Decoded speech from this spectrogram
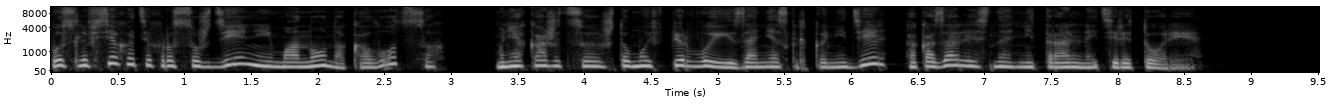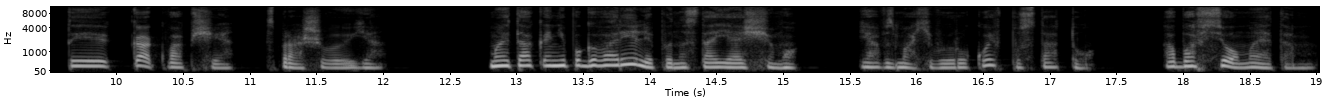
после всех этих рассуждений Мано на колодцах, мне кажется, что мы впервые за несколько недель оказались на нейтральной территории. «Ты как вообще?» — спрашиваю я. «Мы так и не поговорили по-настоящему». Я взмахиваю рукой в пустоту. «Обо всем этом».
